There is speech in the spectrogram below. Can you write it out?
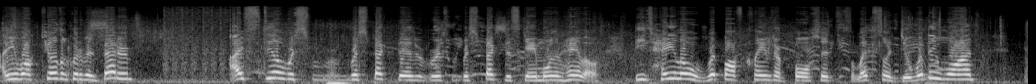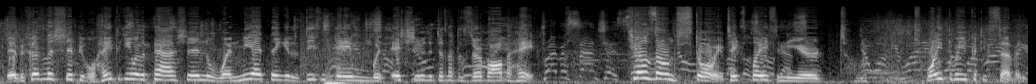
I mean, while Killzone could have been better, I still res respect this res respect this game more than Halo. These Halo rip-off claims are bullshit, so let Sony do what they want. And because of this shit, people hate the game with a passion, when me I think it is a decent game with issues, it does not deserve all the hate. Killzone's story takes place in the year 2357.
